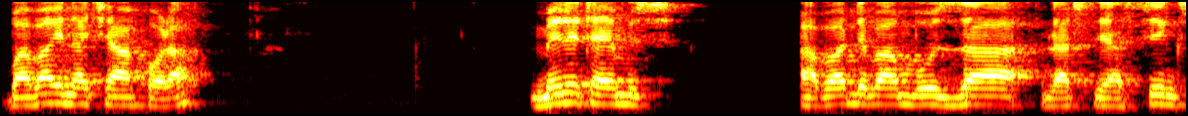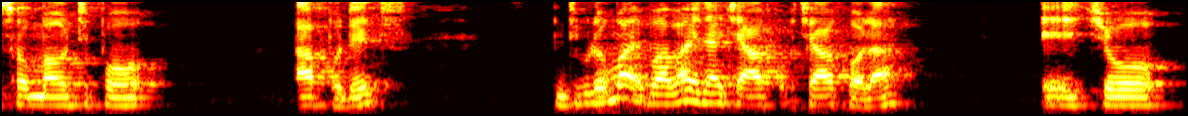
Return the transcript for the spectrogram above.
bw'aba alina kyakola many times abadde bambuuza that they are seeing so multiple updates. Nti buli omu bw'aba alina kyakola ekyo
